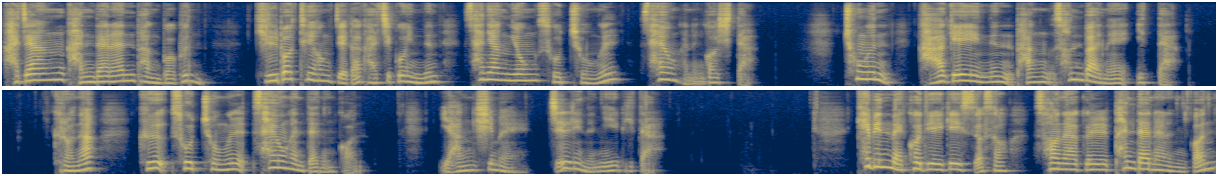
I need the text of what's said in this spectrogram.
가장 간단한 방법은 길버트 형제가 가지고 있는 사냥용 소총을 사용하는 것이다. 총은 가게에 있는 방 선반에 있다. 그러나 그 소총을 사용한다는 건 양심에 찔리는 일이다. 케빈 맥커디에게 있어서 선악을 판단하는 건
